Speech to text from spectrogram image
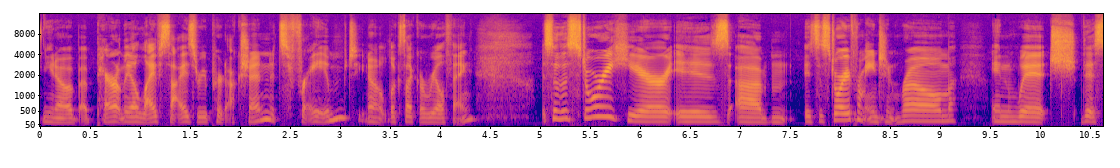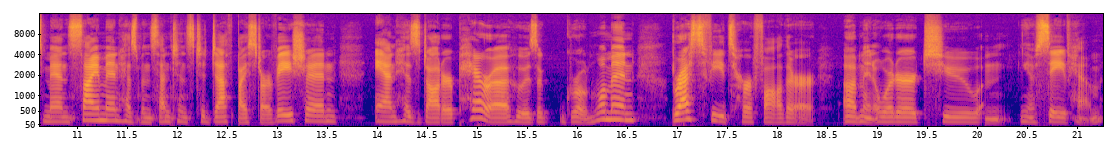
you know, apparently a life size reproduction. It's framed, you know, it looks like a real thing. So the story here is um, it's a story from ancient Rome in which this man Cimon has been sentenced to death by starvation, and his daughter Para, who is a grown woman, breastfeeds her father um, in order to um, you know save him.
